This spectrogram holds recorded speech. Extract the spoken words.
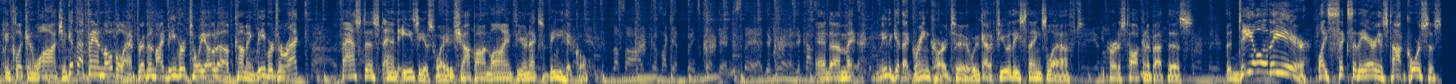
You can click and watch and get that Fan mobile app driven by Beaver Toyota of Cumming. Beaver Direct, fastest and easiest way to shop online for your next vehicle. And um, you need to get that green card, too. We've got a few of these things left. You've heard us talking about this. The deal of the year. Play six of the area's top courses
